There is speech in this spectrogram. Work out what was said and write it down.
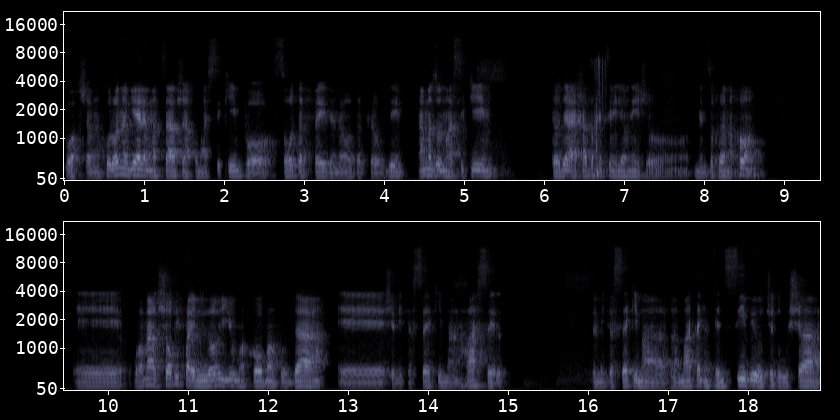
פה עכשיו, אנחנו לא נגיע למצב שאנחנו מעסיקים פה עשרות אלפי ומאות אלפי עובדים, אמזון מעסיקים, אתה יודע, אחד וחצי מיליון איש, או אם אני זוכר נכון, אה, הוא אמר שופיפיי לא יהיו מקום עבודה אה, שמתעסק עם ההאסל ומתעסק עם רמת האינטנסיביות שדרושה,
